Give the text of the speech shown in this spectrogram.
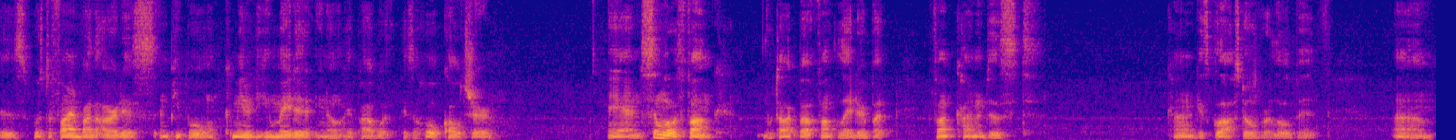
is was defined by the artists and people community who made it. You know, hip hop is a whole culture. And similar with funk, we'll talk about funk later, but funk kind of just kind of gets glossed over a little bit. Um,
